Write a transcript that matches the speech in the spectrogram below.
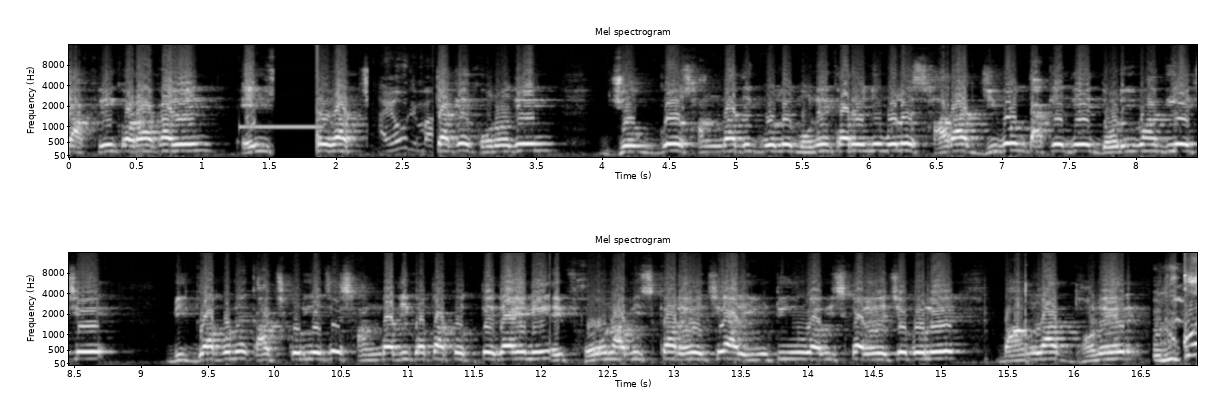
চাকরি করাকালীন, এই বাচ্চাকে কোনোদিন যোগ্য সাংবাদিক বলে মনে করেনি বলে সারা জীবন তাকে দিয়ে দড়িমা দিয়েছে বিজ্ঞাপনে কাজ করিয়েছে সাংবাদিকতা করতে দেয়নি। এই ফোন আবিষ্কার হয়েছে আর ইউটিউব আবিষ্কার হয়েছে বলে বাংলার ধনের রুকো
